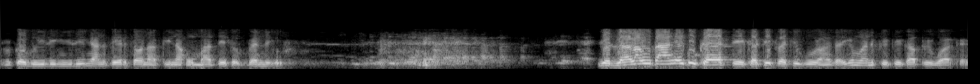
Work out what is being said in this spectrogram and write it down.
Mergo guling-gilingan pirsa nabi nak umat itu ben Ya lala utangnya itu gede, gede baju kurang. Saya ingin mana BPKB wakil.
